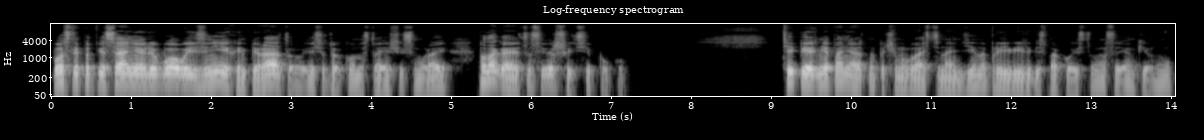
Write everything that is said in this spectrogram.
После подписания любого из них императору, если только он настоящий самурай, полагается совершить сепуку. «Теперь мне понятно, почему власти Нандина проявили беспокойство», — Саян кивнул.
